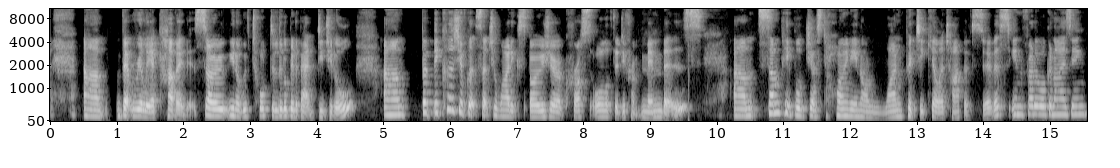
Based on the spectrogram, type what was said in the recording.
um, that really are covered. So, you know, we've talked a little bit about digital, um, but because you've got such a wide exposure across all of the different members, um, some people just hone in on one particular type of service in photo organizing,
